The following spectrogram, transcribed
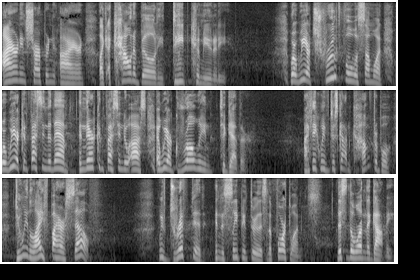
iron and sharpening iron, like accountability, deep community. Where we are truthful with someone, where we are confessing to them and they're confessing to us, and we are growing together. I think we've just gotten comfortable doing life by ourselves. We've drifted into sleeping through this. And the fourth one, this is the one that got me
